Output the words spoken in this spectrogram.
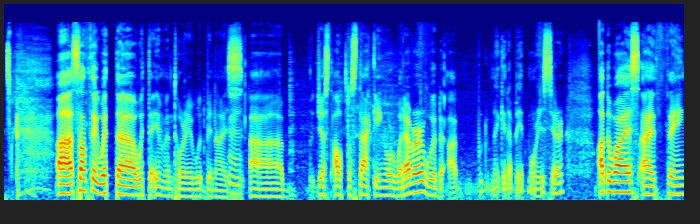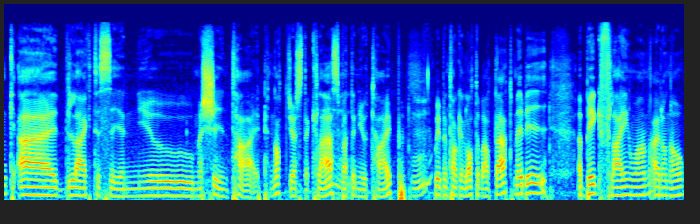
What's up with that? uh, something with the with the inventory would be nice. Uh, just auto stacking or whatever would uh, would make it a bit more easier. Otherwise, I think I'd like to see a new machine type, not just a class, but a Mm. new type. Mm? We've been talking a lot about that. Maybe a big flying one. I don't know,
